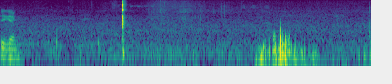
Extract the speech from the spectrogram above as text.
figiem.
